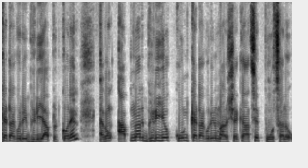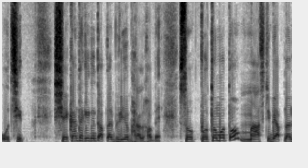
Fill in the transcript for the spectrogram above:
ক্যাটাগরির ভিডিও আপলোড করেন এবং আপনার ভিডিও কোন ক্যাটাগরির মানুষের কাছে পৌঁছানো উচিত। সেখান থেকে কিন্তু আপনার ভিডিও ভাইরাল হবে। সো প্রথমত মাস্ট বি আপনার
